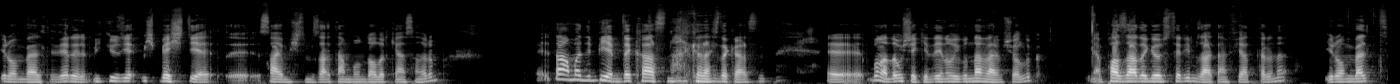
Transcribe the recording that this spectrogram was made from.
Iron Belt'i verelim. 275 diye e, saymıştım zaten bunu da alırken sanırım. E, tamam hadi bir de kalsın arkadaş da kalsın. E, buna da bu şekilde yine uygundan vermiş olduk. Yani pazarda göstereyim zaten fiyatlarını. Iron Belt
